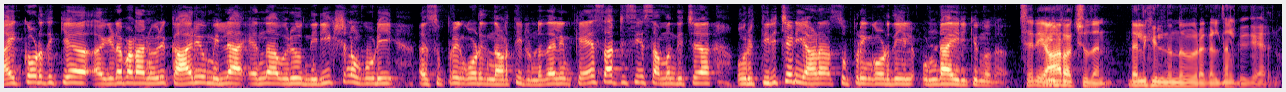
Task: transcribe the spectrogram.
ഹൈക്കോടതിക്ക് ഇടപെടാൻ ഒരു കാര്യവുമില്ല എന്ന ഒരു നിരീക്ഷണം കൂടി സുപ്രീം കോടതി നടത്തിയിട്ടുണ്ട്. എന്തായാലും കെ എസ് ആർ ടി സിയെ സംബന്ധിച്ച് ഒരു തിരിച്ചടിയാണ് സുപ്രീം കോടതിയിൽ ഉണ്ടായിരിക്കുന്നത്. ശരി ആർ അച്യുതൻ. ഡൽഹിയിൽ നിന്ന് വിവരങ്ങൾ നൽകുകയായിരുന്നു.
